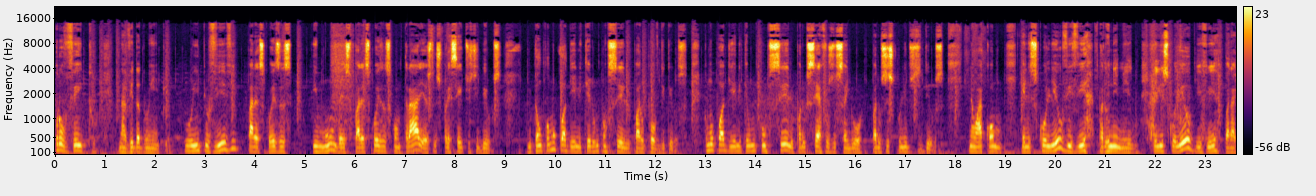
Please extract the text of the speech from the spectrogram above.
proveito na vida do ímpio. O ímpio vive para as coisas imundas, para as coisas contrárias dos preceitos de Deus. Então, como pode ele ter um conselho para o povo de Deus? Como pode ele ter um conselho para os servos do Senhor, para os escolhidos de Deus? Não há como. Ele escolheu viver para o inimigo. Ele escolheu viver para,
